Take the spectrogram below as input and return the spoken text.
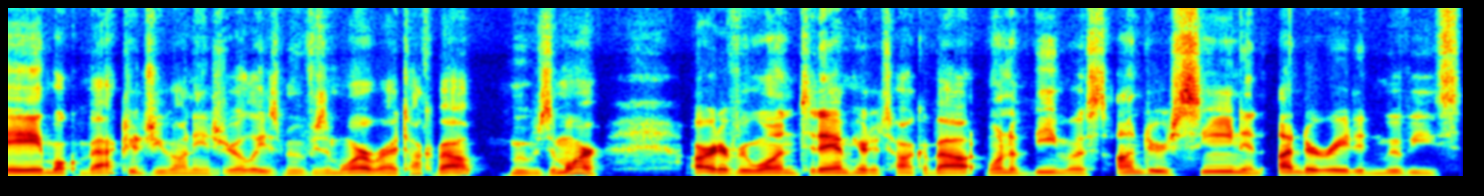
Hey, welcome back to Giovanni Julie's Movies and More, where I talk about movies and more. All right, everyone. Today I'm here to talk about one of the most underseen and underrated movies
